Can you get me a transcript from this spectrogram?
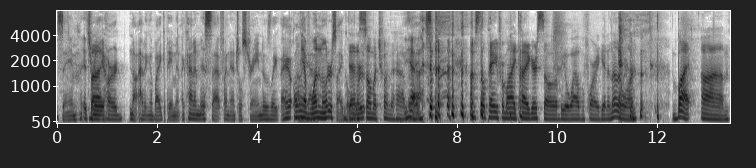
Same. It's But- really hard not having a bike payment. I kind of miss that financial strain. I was like, I only have Oh, yeah. one motorcycle. That is We're- so much fun to have. yeah. right? I'm still paying for my Tiger, so it'll be a while before I get another one. but um,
